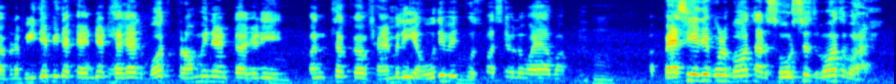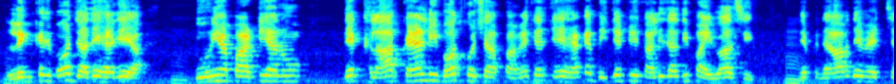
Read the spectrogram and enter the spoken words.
ਆਪਣਾ ਬੀਜੇਪੀ ਦਾ ਕੈਂਡੀਡੇਟ ਹੈਗਾ ਬਹੁਤ ਪ੍ਰੋਮੀਨੈਂਟ ਆ ਜਿਹੜੀ ਪੰਥਕ ਫੈਮਿਲੀ ਆ ਉਹਦੇ ਵਿੱਚ ਉਸ ਪਾਸੇ ਲਵਾਇਆ ਵਾ। ਹੂੰ, ਪੈਸੇ ਇਹਦੇ ਕੋਲ ਬਹੁਤ ਆ ਰਿਸੋਰਸਸ ਬਹੁਤ ਵਾ ਲਿੰਕੇਜ ਬਹੁਤ ਜ਼ਿਆਦਾ ਹੈਗੇ ਆ। ਦੂਰੀਆਂ ਪਾਰਟੀਆਂ ਨੂੰ ਦੇ ਖਿਲਾਫ ਕਹਿਣ ਲਈ ਬਹੁਤ ਕੁਝ ਆ ਭਾਵੇਂ ਕਿ ਇਹ ਹੈ ਕਿ ਬੀਜੇਪੀ ਅਕਾਲੀ ਦਲ ਦੀ ਭਾਈਵਾਲ ਸੀ। ਜੇ ਪੰਜਾਬ ਦੇ ਵਿੱਚ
